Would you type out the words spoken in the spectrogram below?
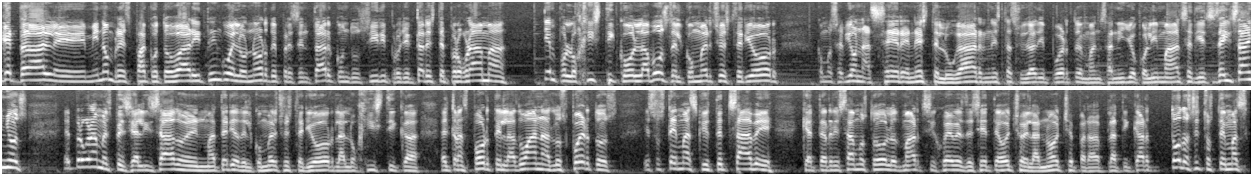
¿qué tal? Eh, mi nombre es Paco Tobar y tengo el honor de presentar, conducir y proyectar este programa, Tiempo Logístico, la voz del comercio exterior, como se vio nacer en este lugar, en esta ciudad y puerto de Manzanillo, Colima, hace 16 años. El programa especializado en materia del comercio exterior, la logística, el transporte, la aduana, los puertos, esos temas que usted sabe que aterrizamos todos los martes y jueves de 7 a 8 de la noche para platicar todos estos temas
